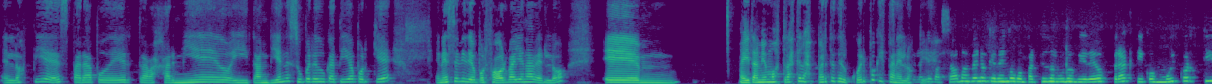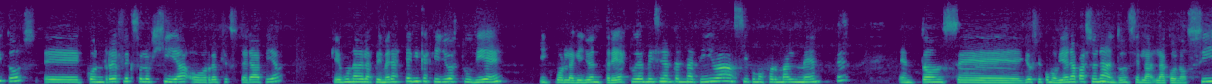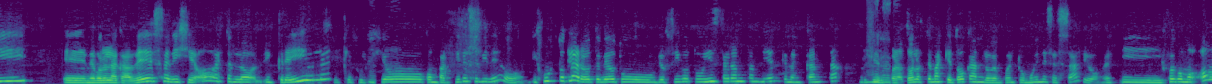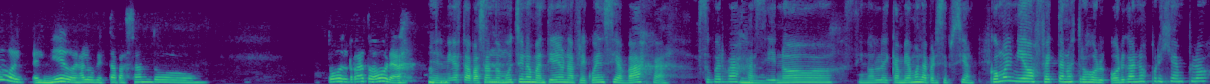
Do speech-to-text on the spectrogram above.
en los pies para poder trabajar miedo y también es súper educativa porque en ese video, por favor vayan a verlo, Em, ahí también mostraste las partes del cuerpo que están en los pies. El pasado más o menos que vengo compartiendo algunos videos prácticos muy cortitos eh, con reflexología o reflexoterapia, que es una de las primeras técnicas que yo estudié y por la que yo entré a estudiar medicina alternativa, así como formalmente. Entonces, yo soy como bien apasionada, entonces la, la conocí, eh, me voló la cabeza y dije, oh, esto es lo increíble, que surgió compartir ese video. Y justo, claro, te veo tu, yo sigo tu Instagram también, que me encanta, porque bueno, todos los temas que tocan lo encuentro muy necesario. Y fue como, oh, el, miedo es algo que está pasando todo el rato ahora. El miedo está pasando mucho y nos mantiene en una frecuencia baja, súper baja, mm. si no si no le cambiamos la percepción. ¿Cómo el miedo afecta a nuestros órganos, por ejemplo?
